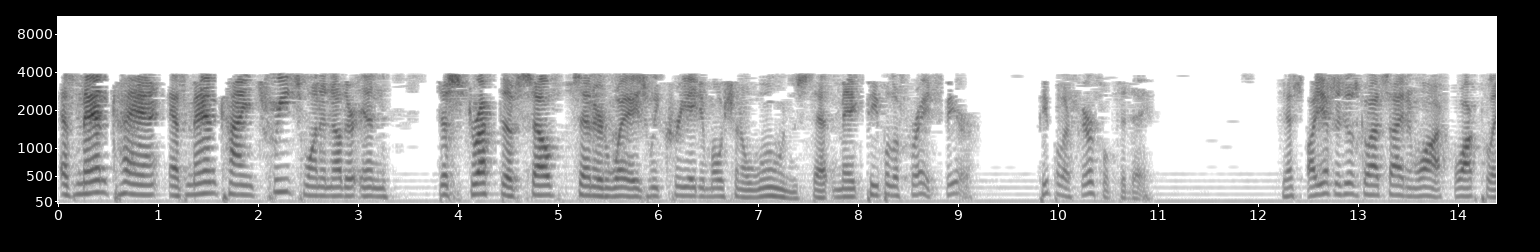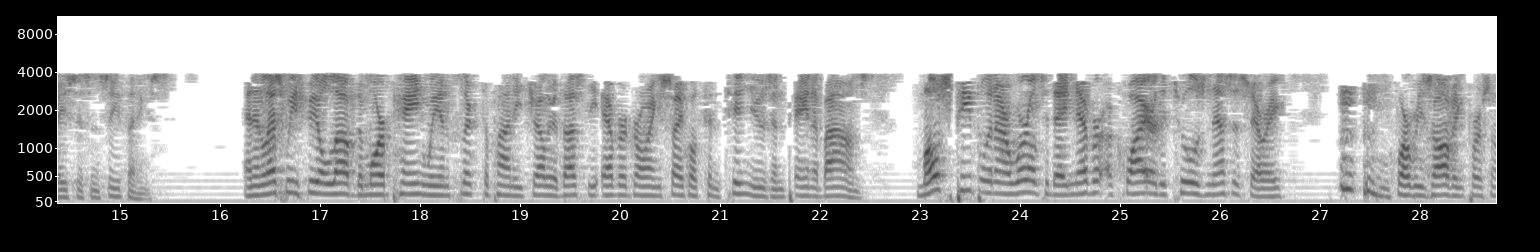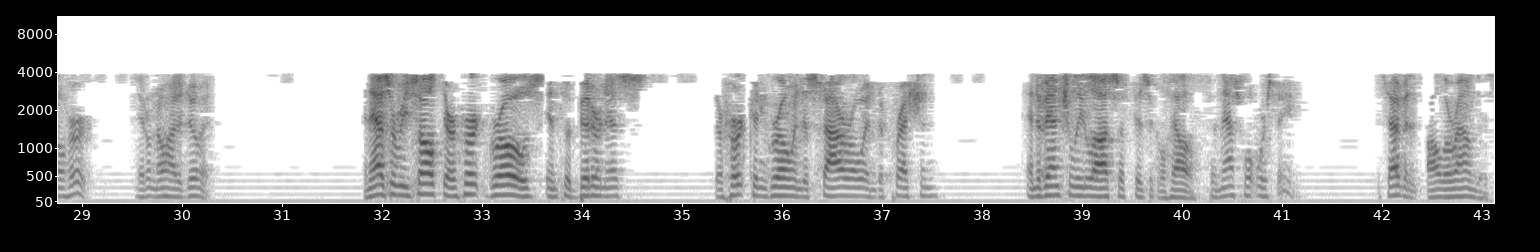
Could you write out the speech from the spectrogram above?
As mankind, as mankind treats one another in destructive, self-centered ways, we create emotional wounds that make people afraid, fear. People are fearful today. Yes, all you have to do is go outside and walk, walk places and see things. And unless we feel love, the more pain we inflict upon each other. Thus, the ever-growing cycle continues and pain abounds. Most people in our world today never acquire the tools necessary for resolving personal hurt. They don't know how to do it. And as a result, their hurt grows into bitterness. Their hurt can grow into sorrow and depression and eventually loss of physical health. And that's what we're seeing. It's evident all around us.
